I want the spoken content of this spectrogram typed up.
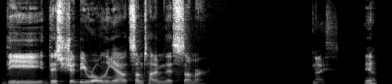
the this should be rolling out sometime this summer. Nice. Yeah.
